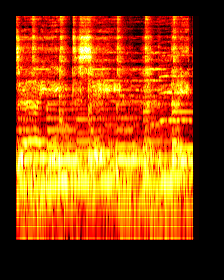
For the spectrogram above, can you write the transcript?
dying to say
